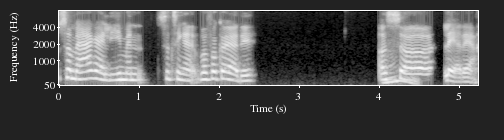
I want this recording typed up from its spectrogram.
så mærker jeg lige, men så tænker jeg, hvorfor gør jeg det? Og mm. så lader jeg være.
